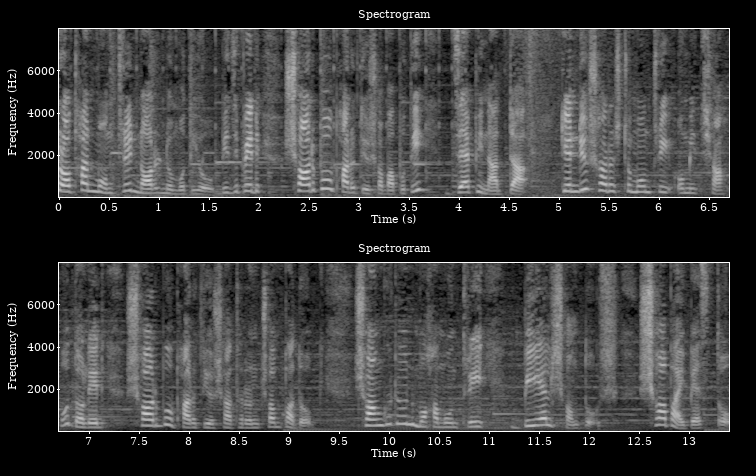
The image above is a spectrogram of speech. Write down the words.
প্রধানমন্ত্রী নরেন্দ্র মোদীও বিজেপির সর্বভারতীয় সভাপতি জেপি নাড্ডা, কেন্দ্রীয় স্বরাষ্ট্রমন্ত্রী অমিত শাহ, দলের সর্বভারতীয় সাধারণ সম্পাদক, সংগঠন মহামন্ত্রী বিএল সন্তোষ সবাই ব্যস্ত।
